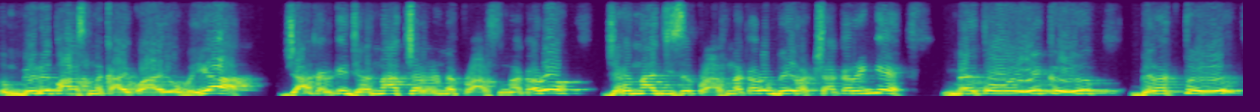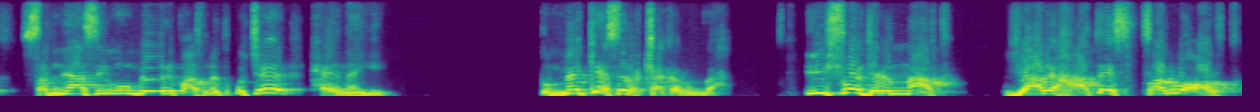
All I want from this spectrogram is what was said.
तो मेरे पास में काय को आए हो भैया? जा के जगन्नाथ चरण में प्रार्थना करो, जगन्नाथ जी से प्रार्थना करो, वे रक्षा करेंगे। मैं तो एक विरक्त सन्यासी हूँ, मेरे पास में तो कुछ है नहीं। तो मैं कैसे रक्षा करूँगा? ईश्वर जगन्नाथ, यारे हाथे सर्व अर्थ।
